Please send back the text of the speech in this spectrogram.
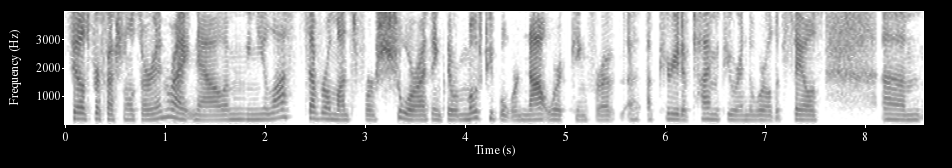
sales professionals are in right now i mean you lost several months for sure. I think there were most people were not working for a, a period of time if you were in the world of sales. Um,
